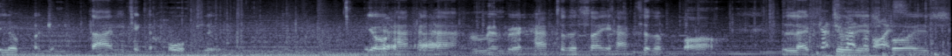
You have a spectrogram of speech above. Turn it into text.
You little fucking thought. You take the whole clip. Yo, half and half. Remember, half to the site, half to the ball. Let's Get do this, device. boys.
